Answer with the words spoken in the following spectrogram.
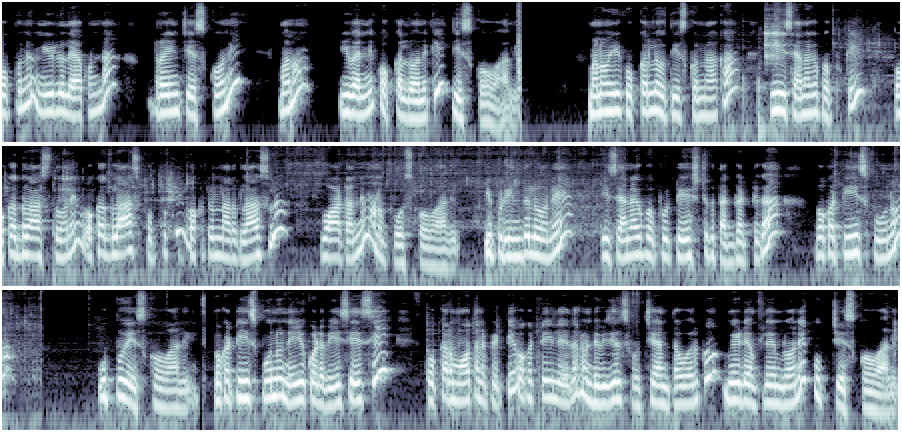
పప్పును నీళ్ళు లేకుండా డ్రైన్ చేసుకొని మనం ఇవన్నీ కుక్కర్లోనికి తీసుకోవాలి. మనం ఈ కుక్కర్లో తీసుకున్నాక ఈ శనగపప్పుకి ఒక గ్లాస్తోనే ఒక గ్లాస్ పప్పుకి ఒకటిన్నర గ్లాసులు వాటర్ని మనం పోసుకోవాలి. ఇప్పుడు ఇందులోనే ఈ శనగపప్పు టేస్ట్కి తగ్గట్టుగా ఒక టీ స్పూను ఉప్పు వేసుకోవాలి. ఒక టీ స్పూను నెయ్యి కూడా వేసేసి కుక్కర్ మూతన పెట్టి ఒకటి లేదా రెండు విజిల్స్ వచ్చేంత వరకు మీడియం ఫ్లేమ్లోనే కుక్ చేసుకోవాలి.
